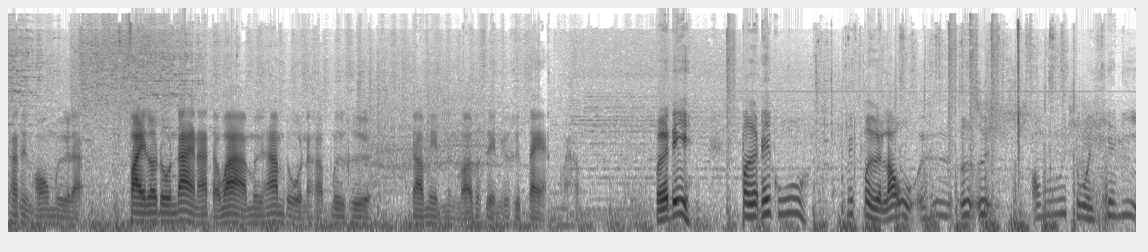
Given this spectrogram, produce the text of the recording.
ถ้าถึงห้องมือแล้วไฟเราโดนได้นะ แต่ว่ามือห้ามโดนนะครับ มือคือดาเมจหนึ่งร้อยเปอร์เซ็นต์ก็คือแตกนะครับ เปิดดิ เปิดให้กู ไม่เปิดแล้ว เออเออเออเอาตัวเฮี้ยนี่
